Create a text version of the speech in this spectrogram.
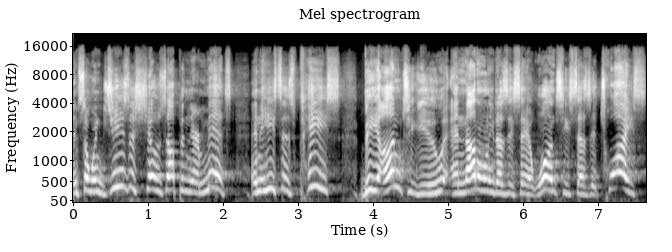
And so when Jesus shows up in their midst and he says, Peace be unto you, and not only does he say it once, he says it twice,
